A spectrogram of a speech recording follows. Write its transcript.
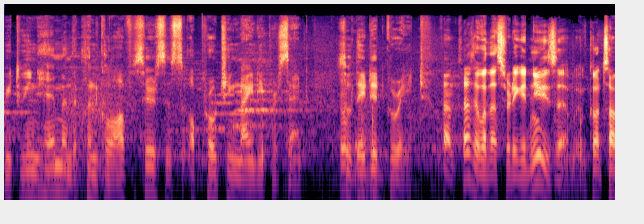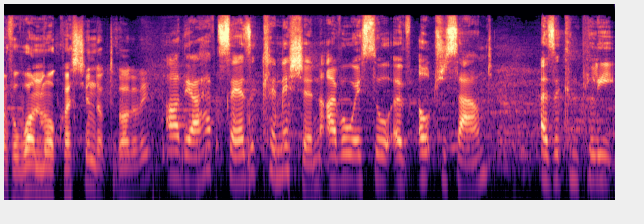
between him and the clinical officers is approaching 90%. So they did great. Fantastic. Well, that's really good news. Uh, we've got time for one more question, Dr. Bhargavi. Adi, I have to say, as a clinician, I've always thought of ultrasound as a complete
